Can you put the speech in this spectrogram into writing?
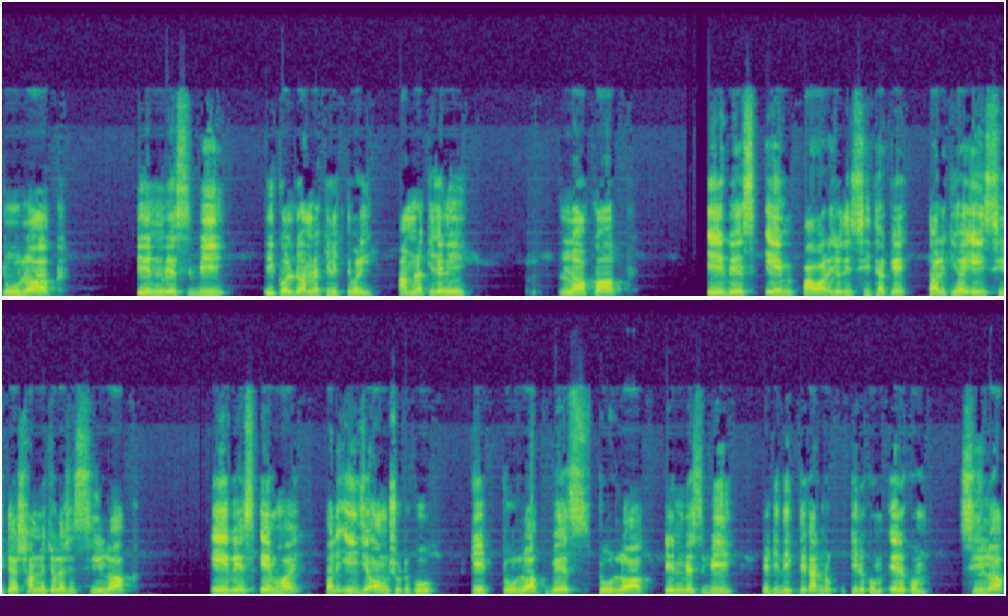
two log ten base b equal to আমরা কি লিখতে পারি? আমরা কি জানি log of a base m পাওয়ারে যদি সি থাকে, তাহলে কি হয়? এই সিটা সামনে চলে আসে c log a base m হয়। তাহলে এই যে অংশটুকু, কি two log base two log ten base b এটি দেখতে কার কীরকম? এরকম। C log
